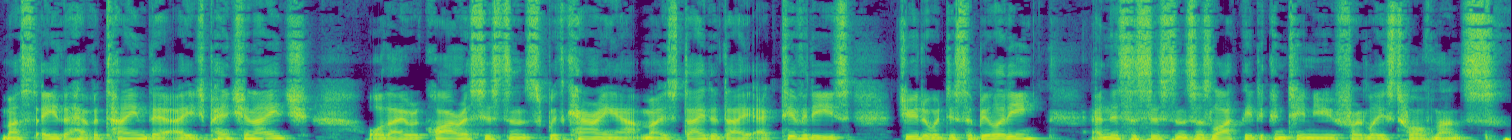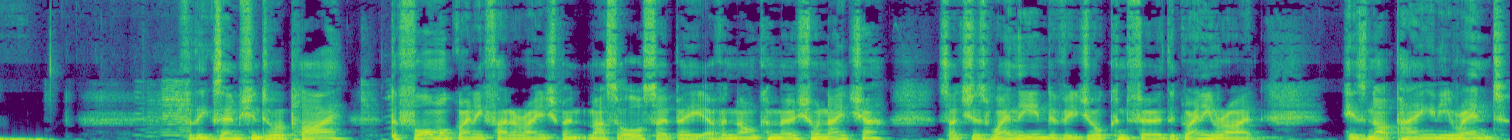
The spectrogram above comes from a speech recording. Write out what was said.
must either have attained their age pension age or they require assistance with carrying out most day-to-day activities due to a disability, and this assistance is likely to continue for at least 12 months. For the exemption to apply, the formal granny flat arrangement must also be of a non-commercial nature, such as when the individual conferred the granny right is not paying any rent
